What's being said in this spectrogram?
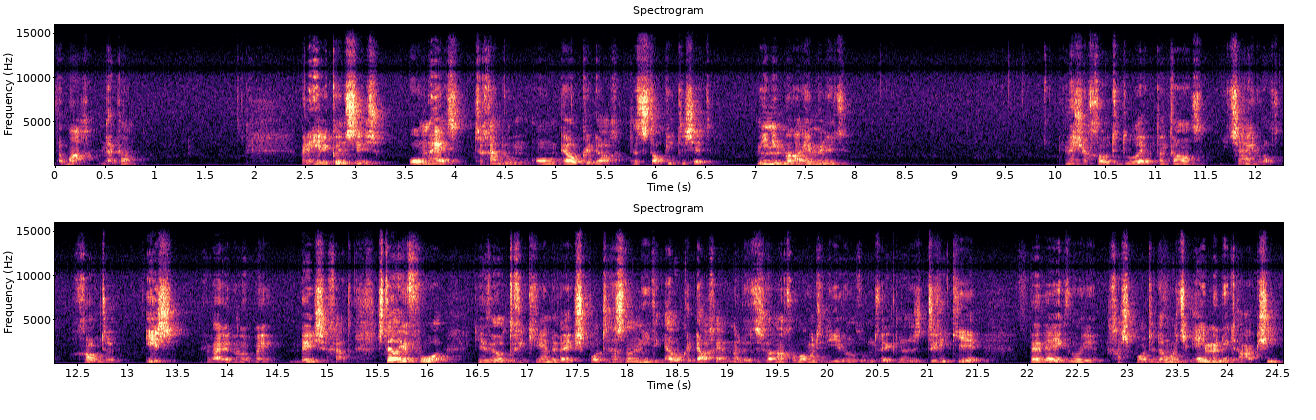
Dat mag en dat kan. Maar de hele kunst is om het te gaan doen. Om elke dag dat stapje te zetten. Minimaal 1 minuut. En als je een groter doel hebt, dan kan het iets zijn wat groter is. En waar je dan ook mee bezig gaat. Stel je voor, je wilt drie keer in de week sporten. Dat is dan niet elke dag, hè, maar dat is wel een gewoonte die je wilt ontwikkelen. Dus drie keer per week wil je gaan sporten. Dan wordt je één minuut actie,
